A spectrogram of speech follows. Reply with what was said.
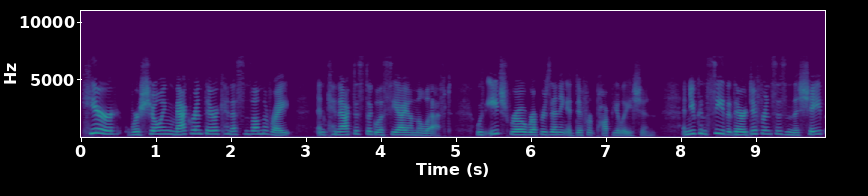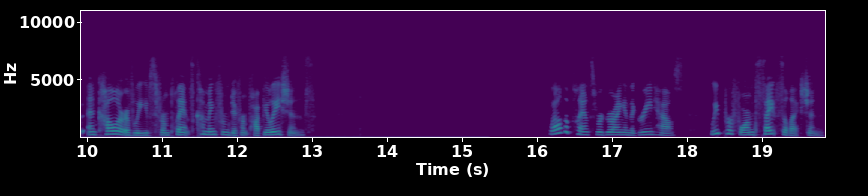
Here, we're showing Machaeranthera canescens on the right and Chaenactis douglasii on the left, with each row representing a different population. And you can see that there are differences in the shape and color of leaves from plants coming from different populations. While the plants were growing in the greenhouse, we performed site selection.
